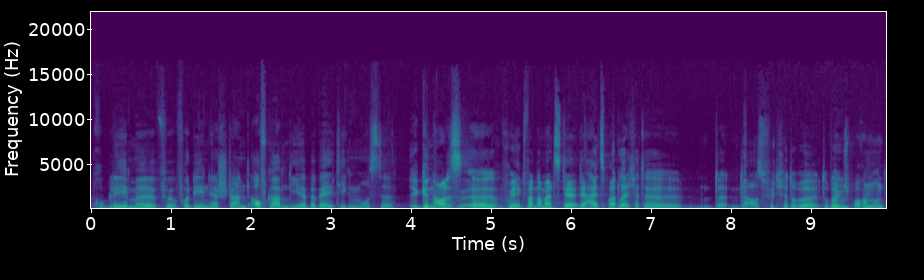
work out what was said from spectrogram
Probleme, für, vor denen er stand, Aufgaben, die er bewältigen musste? Genau, das äh, Projekt war damals der, der Heizbutler. Ich hatte da, da ausführlicher drüber, drüber mhm. gesprochen und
